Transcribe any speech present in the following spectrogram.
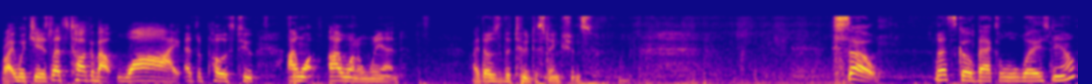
right? Which is let's talk about why as opposed to I want I want to win. Right? Those are the two distinctions. So, let's go back a little ways now.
